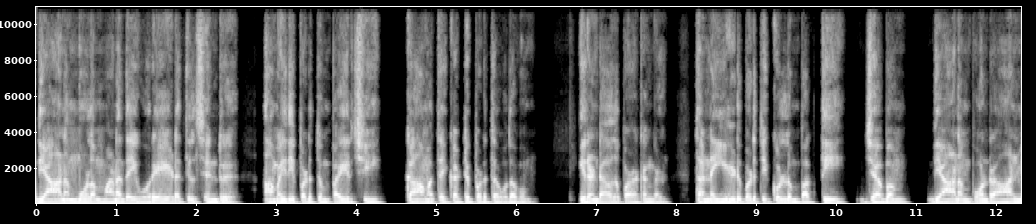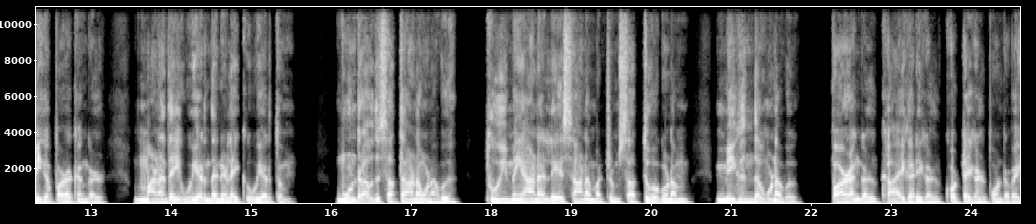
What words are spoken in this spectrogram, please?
தியானம் மூலம் மனதை ஒரே இடத்தில் சென்று அமைதிப்படுத்தும் பயிற்சி காமத்தை கட்டுப்படுத்த உதவும். இரண்டாவது பழக்கங்கள் தன்னை ஈடுபடுத்திக் கொள்ளும் பக்தி ஜபம் தியானம் போன்ற ஆன்மீக பழக்கங்கள் மனதை உயர்ந்த நிலைக்கு உயர்த்தும். மூன்றாவது சத்தான உணவு தூய்மையான லேசான மற்றும் சத்துவ குணம் மிகுந்த உணவு. பழங்கள் காய்கறிகள் கொட்டைகள் போன்றவை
